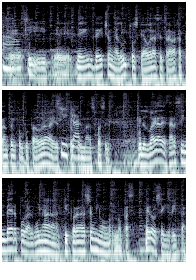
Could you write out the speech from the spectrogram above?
Ah, eh, sí, eh, de, hecho en adultos que ahora se trabaja tanto en computadora es más fácil. Que los vaya a dejar sin ver por alguna tipo de radiación no, no pasa, pero se irrita.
